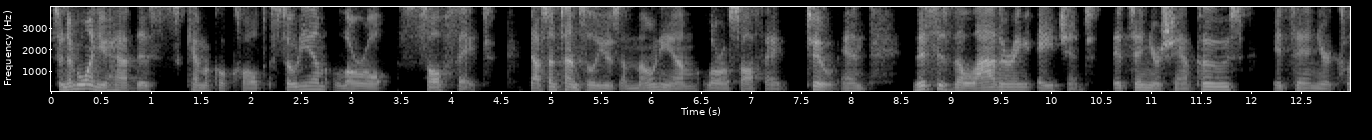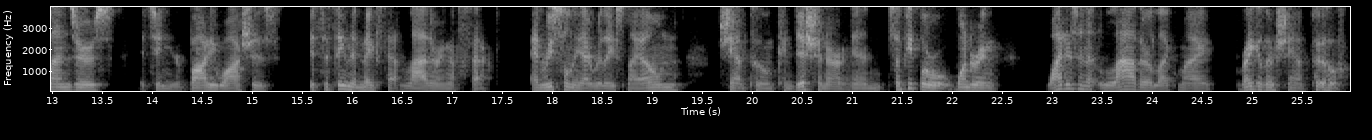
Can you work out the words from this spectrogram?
So, number one, you have this chemical called sodium lauryl sulfate. Now, sometimes they'll use ammonium lauryl sulfate too. And this is the lathering agent. It's in your shampoos, it's in your cleansers, it's in your body washes. It's the thing that makes that lathering effect. And recently, I released my own shampoo and conditioner. And some people are wondering, why doesn't it lather like my regular shampoo?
